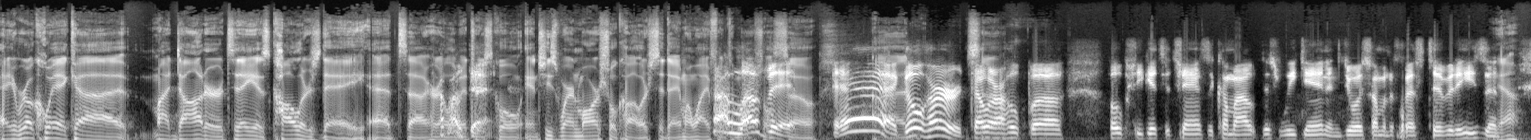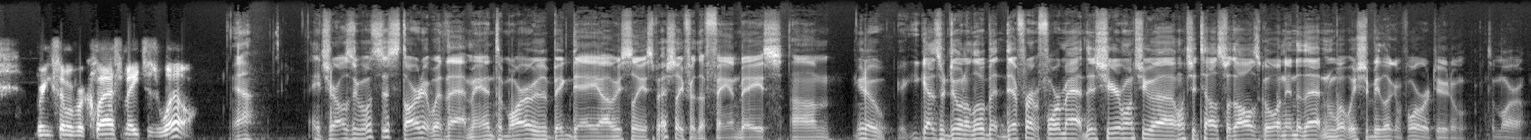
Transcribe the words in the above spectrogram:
Hey, real quick, uh, my daughter today is Collars Day at uh, her elementary that? school, and she's wearing Marshall collars today. My wife I love Marshall, it. so Yeah, uh, go her. Tell her I hope uh hope she gets a chance to come out this weekend, enjoy some of the festivities, and yeah, bring some of her classmates as well. yeah. Hey Charles, let's just start it with that, man. Tomorrow is a big day, obviously, especially for the fan base. Um, you know, you guys are doing a little bit different format this year. Why don't you, uh, why don't you tell us what all's going into that and what we should be looking forward to, to tomorrow?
